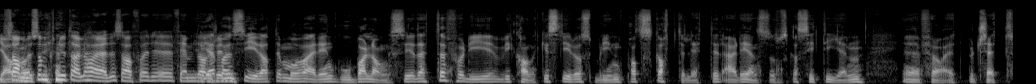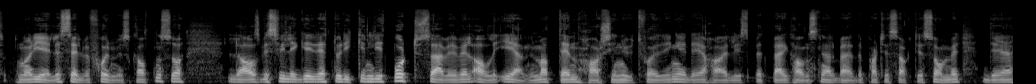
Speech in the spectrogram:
Ja, Samme som Knut Arle Hareide sa for eh, fem dager Jeg bare siden. sier at det må være en god balanse i dette. fordi vi kan ikke stirre oss blind på at skatteletter er det eneste som skal sitte igjen eh, fra et budsjett. Når det gjelder selve formuesskatten, så la oss, hvis vi legger retorikken litt bort, så er vi vel alle enige med at den har sine utfordringer. Det har Lisbeth Berg-Hansen i Arbeiderpartiet sagt i sommer. Det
